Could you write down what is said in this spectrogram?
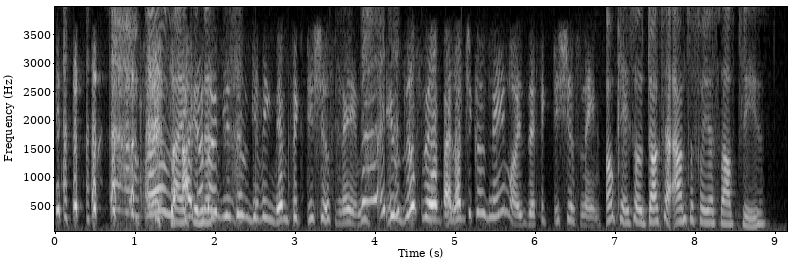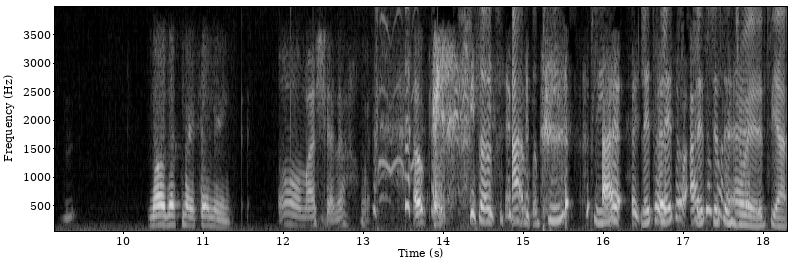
oh my I goodness! I don't know if you're just giving them fictitious names. No, is this their biological name or is it fictitious name? Okay, so doctor, answer for yourself, please. No, that's my surname. Oh, mashallah. okay. so uh, please, please, I, let's let's so let's just, just enjoy uh, it. Yeah.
